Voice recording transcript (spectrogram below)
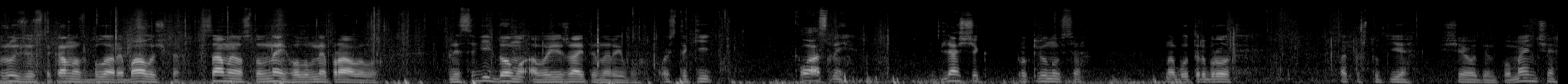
Друзі, ось така в нас була рибалочка. Саме основне і головне правило. Не сидіть вдома, а виїжджайте на рибу. Ось такий класний підлящик проклюнувся на бутерброд. Також тут є ще один поменше.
